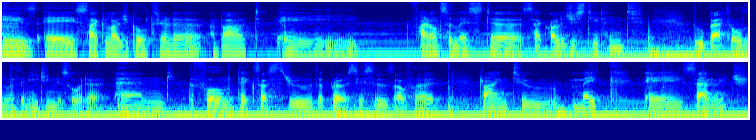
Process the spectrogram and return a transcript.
is a psychological thriller about a final semester psychology student who battles with an eating disorder and the film takes us through the processes of her trying to make a sandwich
